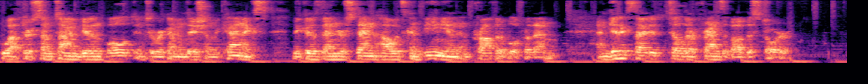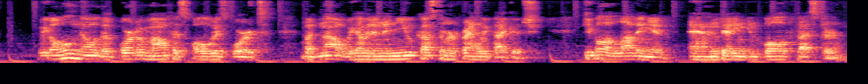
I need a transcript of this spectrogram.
who after some time get involved into recommendation mechanics because they understand how it's convenient and profitable for them and get excited to tell their friends about the store. We all know that word of mouth has always worked, but now we have it in a new customer friendly package. People are loving it and getting involved faster.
